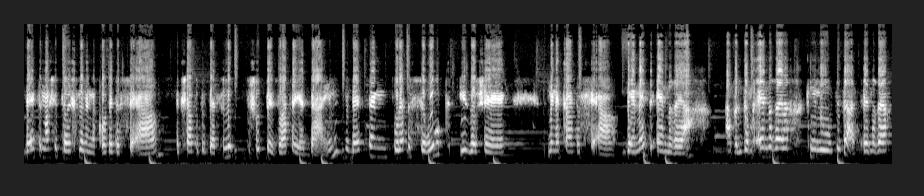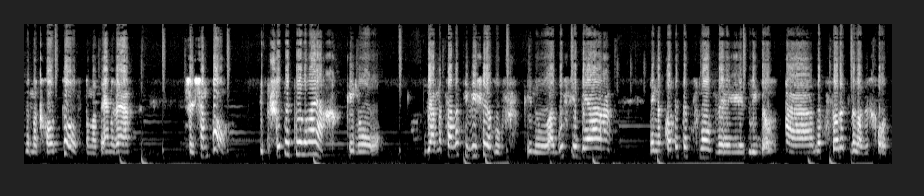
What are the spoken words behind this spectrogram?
בעצם מה שצריך זה לנקות את השיער. אפשר לעשות את זה אפילו פשוט בעזרת הידיים, ובעצם פעולת הסירוק היא זו שמנקה את השיער. באמת אין ריח, אבל גם אין ריח, כאילו, את יודעת, אין ריח במרכאות טוב, זאת אומרת אין ריח של שמפו. זה פשוט נטול ריח, כאילו, זה המצב הטבעי של הגוף. כאילו, הגוף יודע לנקות את עצמו ולדאוג לפסולת ולריחות.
